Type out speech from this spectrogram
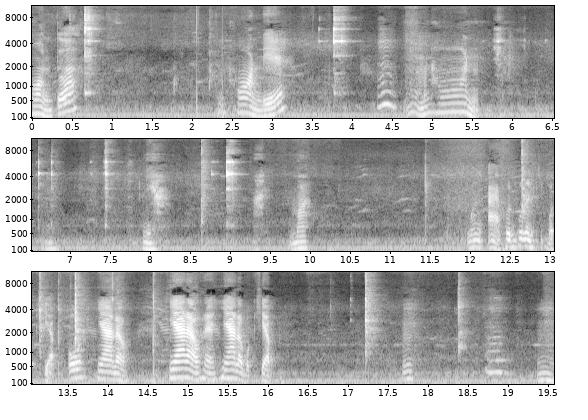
ห่อนตัวมันห่อนเด้อืมมันห่อนอืมเนี่ยนั่นมามึงอ่า เพื่อนพูดเรื่องกินบักเขียบ โอ้ยยาแล้วยาแล้วแฮะยาแล้วบักเขียบ อืมอืม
